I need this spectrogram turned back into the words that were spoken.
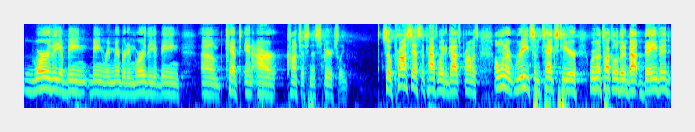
worthy of being, being remembered and worthy of being um, kept in our consciousness spiritually. So, process the pathway to God's promise. I want to read some text here. We're going to talk a little bit about David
